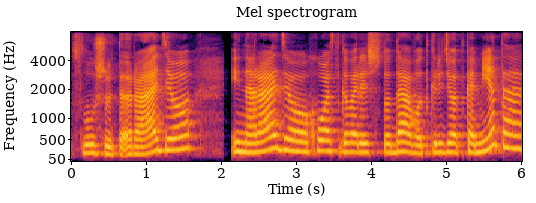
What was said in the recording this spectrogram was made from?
слушают радио, и на радио хост говорит, что да, вот грядет комета,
